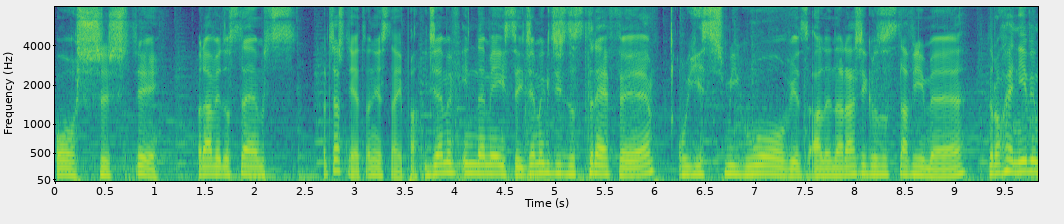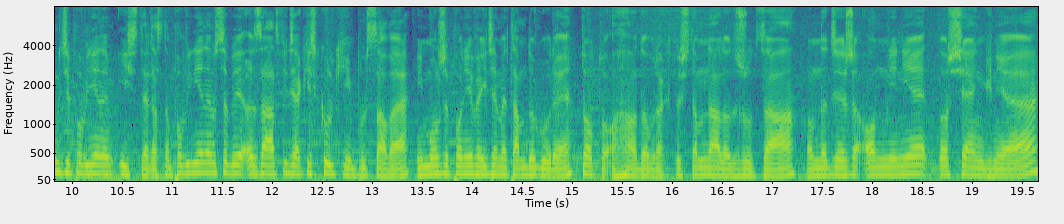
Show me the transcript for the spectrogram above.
O, szysz ty. Prawie dostałem Chociaż nie, to nie snajpa. Idziemy w inne miejsce, idziemy gdzieś do strefy. O, jest śmigłowiec, ale na razie go zostawimy. Trochę nie wiem, gdzie powinienem iść teraz. No powinienem sobie załatwić jakieś kulki impulsowe i może po nie wejdziemy tam do góry. Co to? Aha, dobra, ktoś tam nalot rzuca. Mam nadzieję, że on mnie nie dosięgnie.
